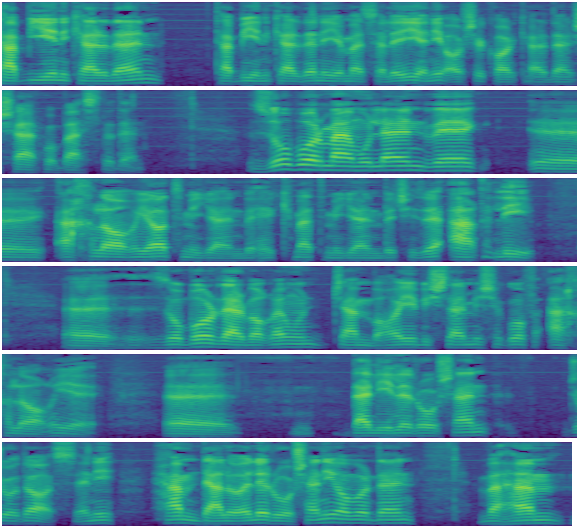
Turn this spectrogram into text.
تبیین کردن تبیین کردن یه مسئله یعنی آشکار کردن شرح و بست دادن. زبر معمولا به اخلاقیات میگن به حکمت میگن به چیز عقلی. زبر در واقع اون جنبه های بیشتر میشه گفت اخلاقیه دلیل روشن جداست. یعنی هم دلایل روشنی آوردن و هم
